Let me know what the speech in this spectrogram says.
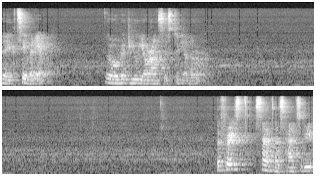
the activity. We'll review your answers together. The first sentence had to be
